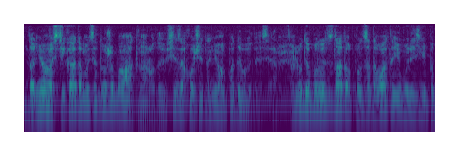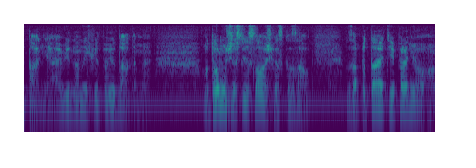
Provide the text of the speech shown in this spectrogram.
До нього стікатиметься дуже багато народу, і всі захочуть на нього подивитися. Люди будуть з натовпу задавати йому різні питання, а він на них відповідатиме. У тому числі Славочка сказав: запитають і про нього.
